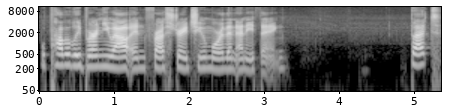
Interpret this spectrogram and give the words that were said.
will probably burn you out and frustrate you more than anything. But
